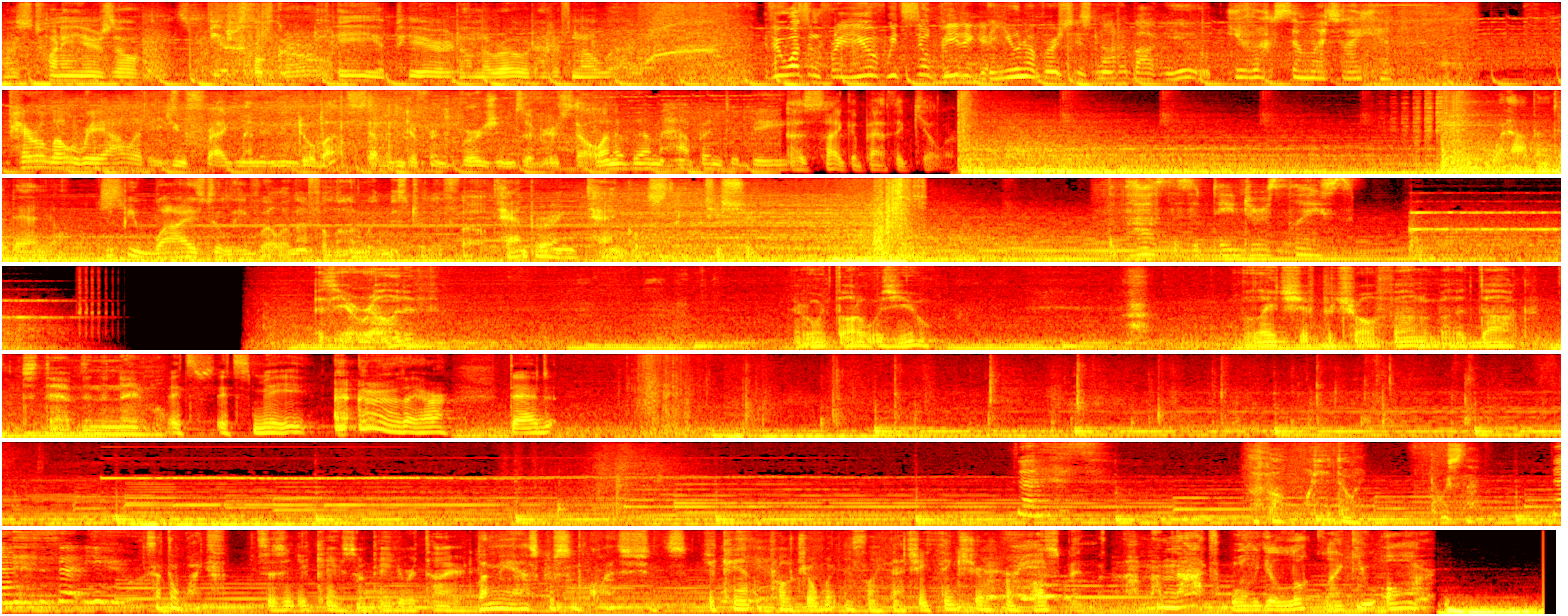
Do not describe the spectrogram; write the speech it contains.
I was 20 years old. This beautiful girl. He appeared on the road out of nowhere. If it wasn't for you, we'd still be together. The universe is not about you. You look so much like him. Parallel realities. You fragmented into about seven different versions of yourself. One of them happened to be a psychopathic killer. Be wise to leave well enough alone with Mr. Lefaux. Tampering tangles the tissue. The past is a dangerous place. Is he a relative? Everyone thought it was you. The late shift patrol found him by the dock, stabbed in the navel. It's it's me there, dead. Who's that? Dennis, is that you? Is that the wife? This isn't your case, okay? You're retired. Let me ask her some questions. You can't approach a witness like that. She thinks you're her husband. I'm, I'm not. Well, you look like you are.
